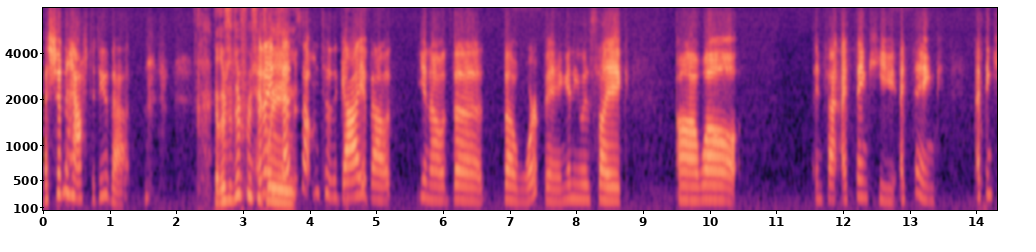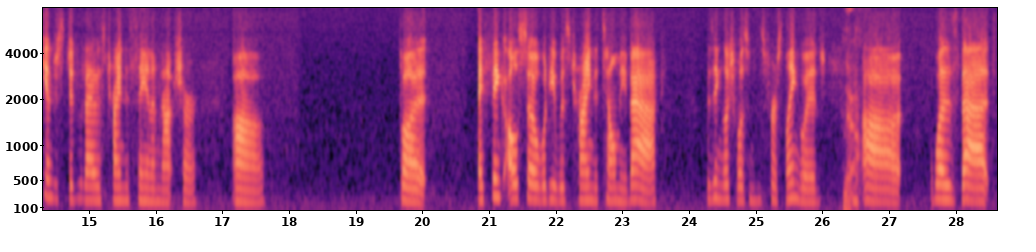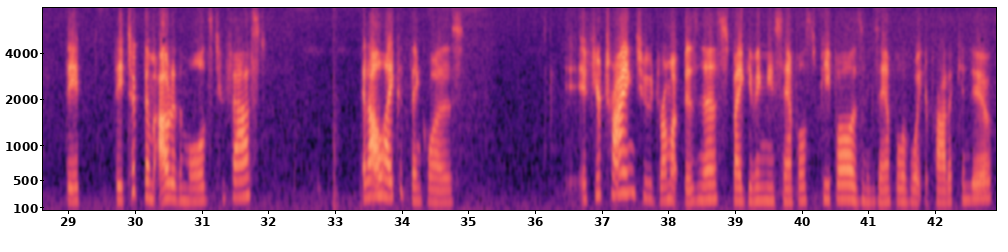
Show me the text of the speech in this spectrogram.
I shouldn't have to do that. Yeah, there's a difference between And I said something to the guy about, you know, the the warping, and he was like, uh, "Well, in fact, I think he, I think, I think he understood what I was trying to say, and I'm not sure. Uh, but I think also what he was trying to tell me back, because English wasn't his first language, No. uh, was that they they took them out of the molds too fast. And all I could think was if you're trying to drum up business by giving these samples to people as an example of what your product can do,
